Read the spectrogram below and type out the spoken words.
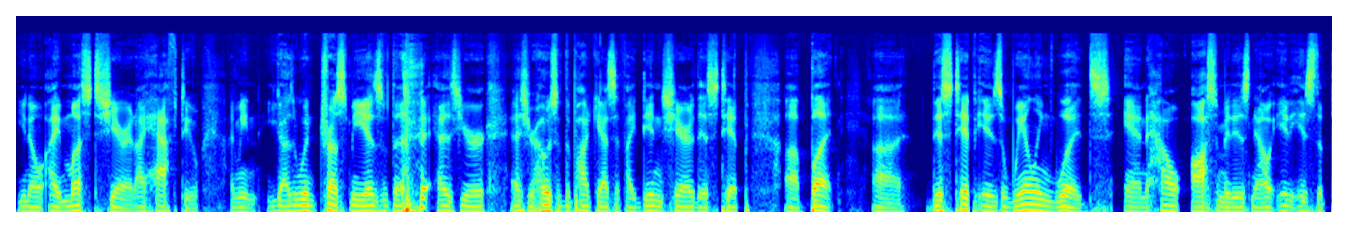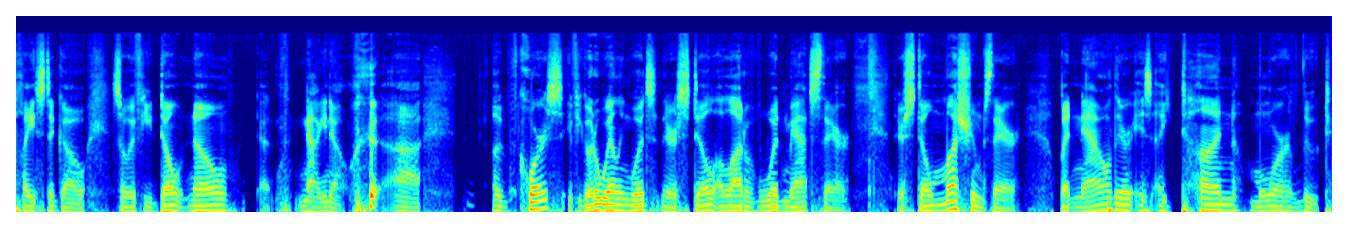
you know i must share it. I have to. I mean you guys wouldn't trust me as the as your as your host of the podcast if i didn't share this tip. Uh, but uh, this tip is wailing woods and how awesome it is now. It is the place to go. So if you don't know uh, now you know. Uh, of course if you go to wailing woods there's still a lot of wood mats there. There's still mushrooms there but now there is a ton more loot.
